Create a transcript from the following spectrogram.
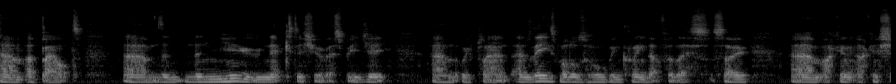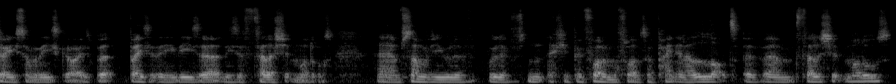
um, about um, the, the new next issue of SBG um, that we've planned. And these models have all been cleaned up for this. So um, I can I can show you some of these guys, but basically these are these are fellowship models. Um, some of you will have will have if you've been following my vlogs, I've painted a lot of um, fellowship models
